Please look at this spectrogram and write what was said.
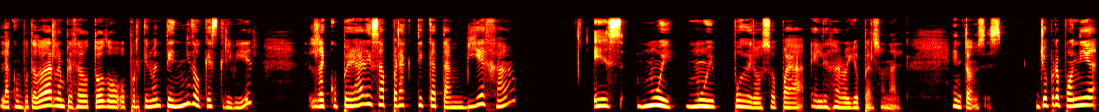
la computadora ha reemplazado todo o porque no han tenido que escribir, recuperar esa práctica tan vieja es muy, muy poderoso para el desarrollo personal. Entonces, yo proponía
